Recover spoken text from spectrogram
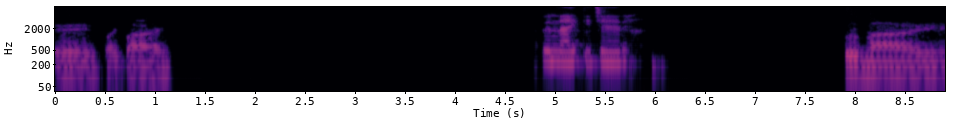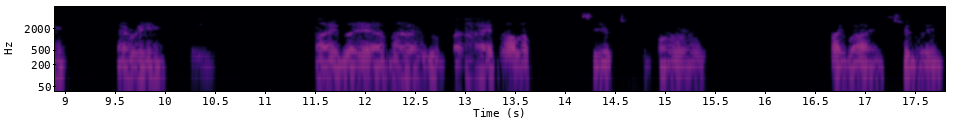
Okay. Bye bye. Good night, teacher. Good night, Mary. Good Night, Diana. Good night, all of. See you tomorrow. Bye bye. Sweet dreams.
